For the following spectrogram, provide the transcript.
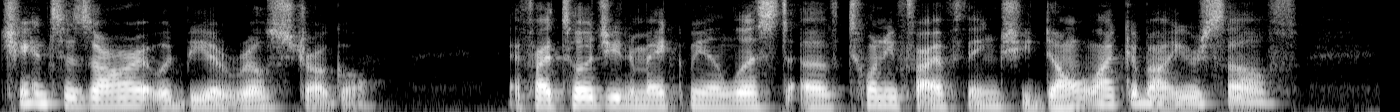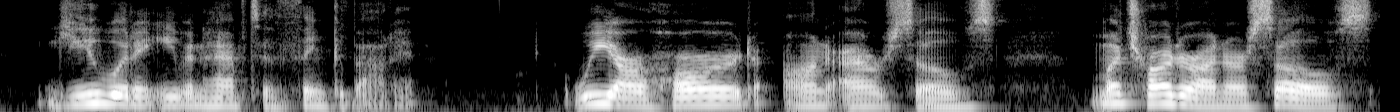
chances are it would be a real struggle. If I told you to make me a list of 25 things you don't like about yourself, you wouldn't even have to think about it. We are hard on ourselves, much harder on ourselves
